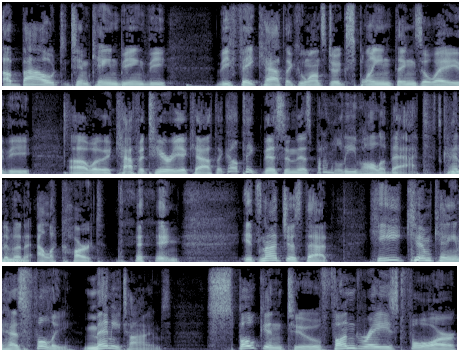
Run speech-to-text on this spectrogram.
about Tim Kaine being the the fake Catholic who wants to explain things away. The uh, what are they? Cafeteria Catholic. I'll take this and this, but I'm going to leave all of that. It's kind of an a la carte thing. It's not just that. He, Kim Kaine, has fully, many times, spoken to, fundraised for,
